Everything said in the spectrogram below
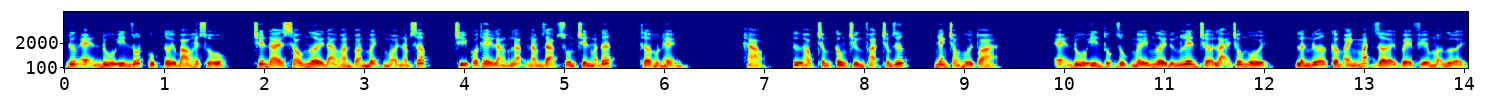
Đương hẹn đủ ỉn rốt cục tới báo hết số, trên đài sáu người đã hoàn toàn mệt mỏi nằm sấp, chỉ có thể lẳng lặng nằm dạp xuống trên mặt đất, thở hổn hển hảo, tự học chấm công trừng phạt chấm dứt, nhanh chóng hồi tòa. Hẹn đù ỉn thúc giục mấy người đứng lên trở lại chỗ ngồi, lần nữa cầm ánh mắt rời về phía mọi người.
